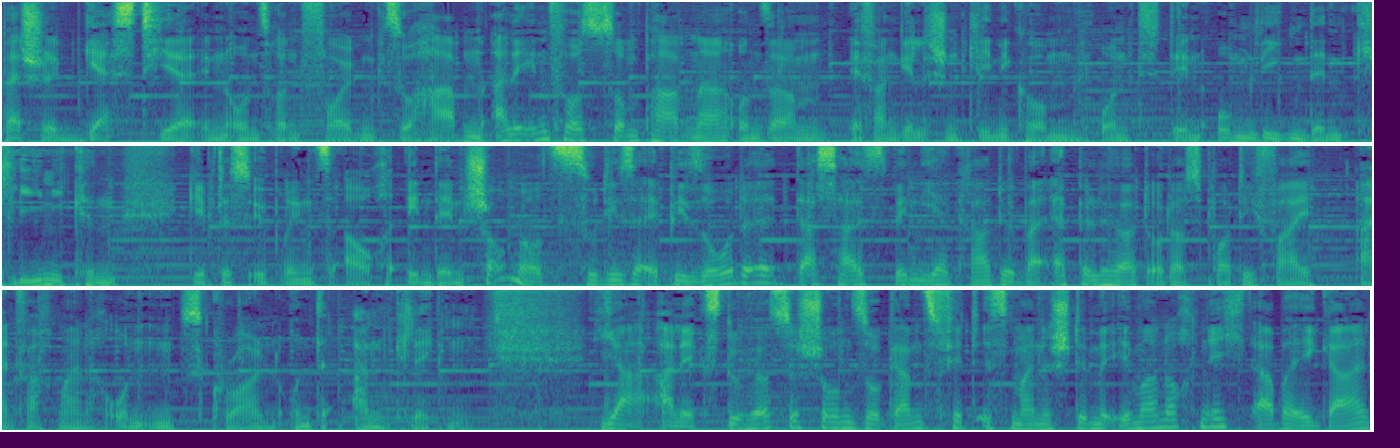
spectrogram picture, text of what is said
Special Guest hier in unseren Folgen zu haben. Alle Infos zum Partner, unserem evangelischen Klinikum und den umliegenden Kliniken gibt es übrigens auch in den Show Notes zu dieser Episode. Das heißt, wenn ihr gerade über Apple hört oder Spotify, einfach mal nach unten scrollen und anklicken. Ja, Alex, du hörst es schon, so ganz fit ist meine Stimme immer noch nicht, aber egal.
